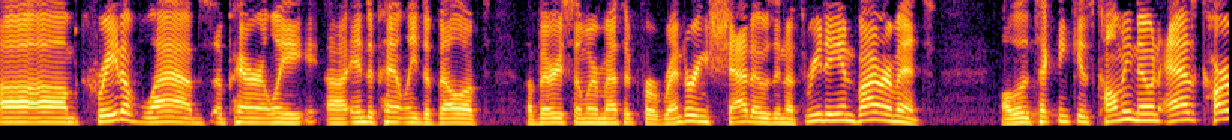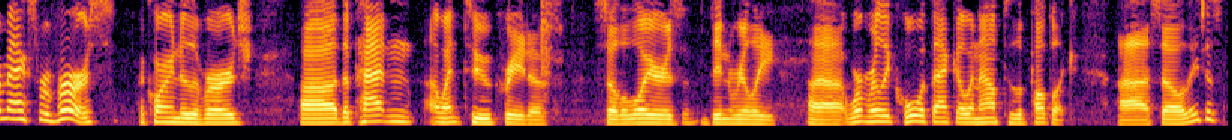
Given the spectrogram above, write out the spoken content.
Um, Creative Labs apparently uh, independently developed a very similar method for rendering shadows in a 3D environment. Although the technique is commonly known as Carmack's reverse, according to The Verge, uh, the patent went to Creative, so the lawyers didn't really uh, weren't really cool with that going out to the public. Uh, so they just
